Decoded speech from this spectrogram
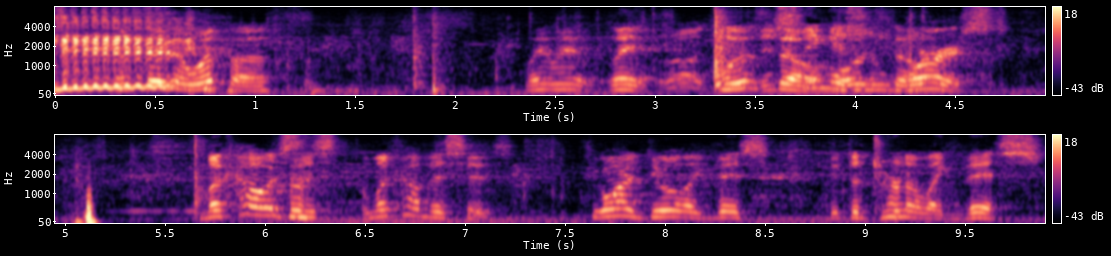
Let's take it with us. Wait, wait, wait. Hold it this still, thing is still. worst. Look how is this? Look how this is. If you want to do it like this, you have to turn it like this.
